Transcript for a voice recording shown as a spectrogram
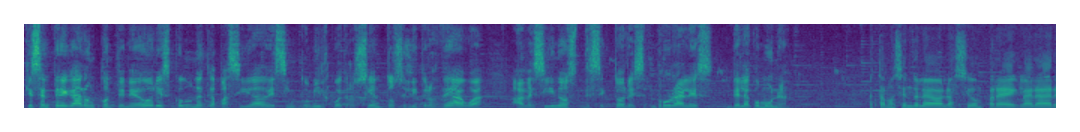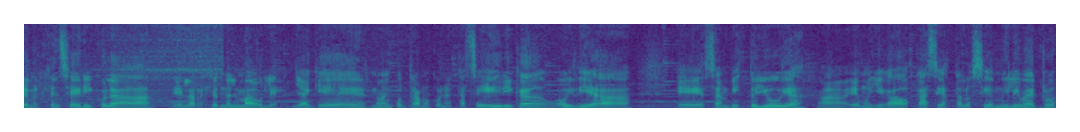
que se entregaron contenedores con una capacidad de 5.400 litros de agua a vecinos de sectores rurales de la comuna. Estamos haciendo la evaluación para declarar emergencia agrícola en la región del Maule, ya que nos encontramos con escasez hídrica. Hoy día eh, se han visto lluvias, ah, hemos llegado casi hasta los 100 milímetros.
